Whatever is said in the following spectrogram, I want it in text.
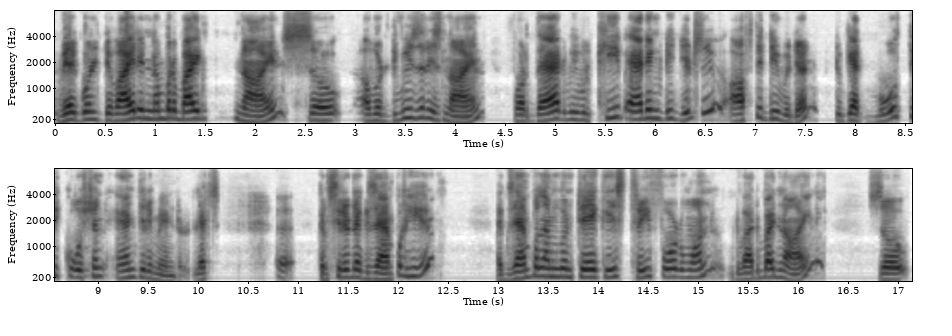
We are going to divide a number by 9 so our divisor is 9 for that we will keep adding digits of the dividend to get both the quotient and the remainder. Let's uh, consider the example here. Example i'm going to take is 341 divided by 9 so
